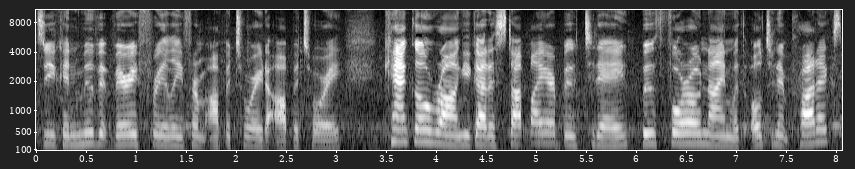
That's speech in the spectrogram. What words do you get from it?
so you can move it very freely from operatory to operatory. Can't go wrong. You got to stop by our booth today, booth 409 with Ultradent Products.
